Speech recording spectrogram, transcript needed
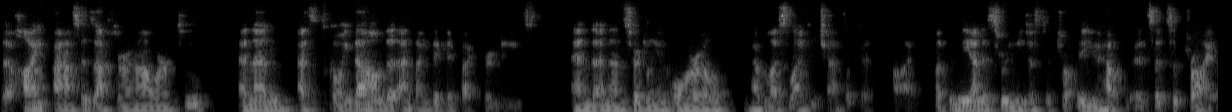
the high passes after an hour or two, and then as it's going down, the anti-tic effect remains. And, and then certainly in oral, you have less likely chance of getting high. But in the end, it's really just a. You have it's it's a trial.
